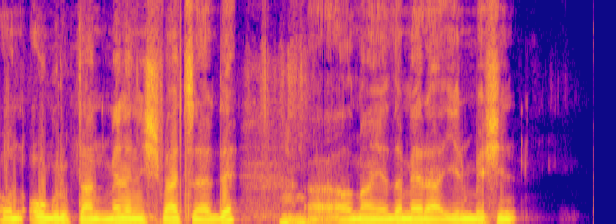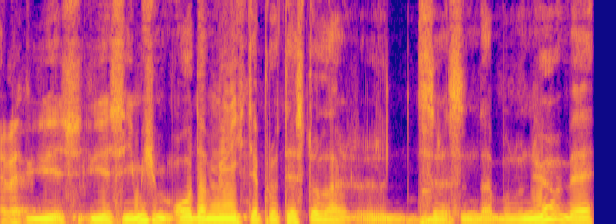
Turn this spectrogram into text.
on, o gruptan Melanie Schweitzer de Hı hı. Almanya'da Mera 25'in Evet. üyesi, üyesiymiş. O da Münih'te protestolar sırasında bulunuyor ve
